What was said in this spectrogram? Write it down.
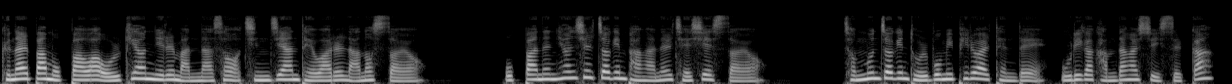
그날 밤 오빠와 올케 언니를 만나서 진지한 대화를 나눴어요. 오빠는 현실적인 방안을 제시했어요. 전문적인 돌봄이 필요할 텐데 우리가 감당할 수 있을까?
